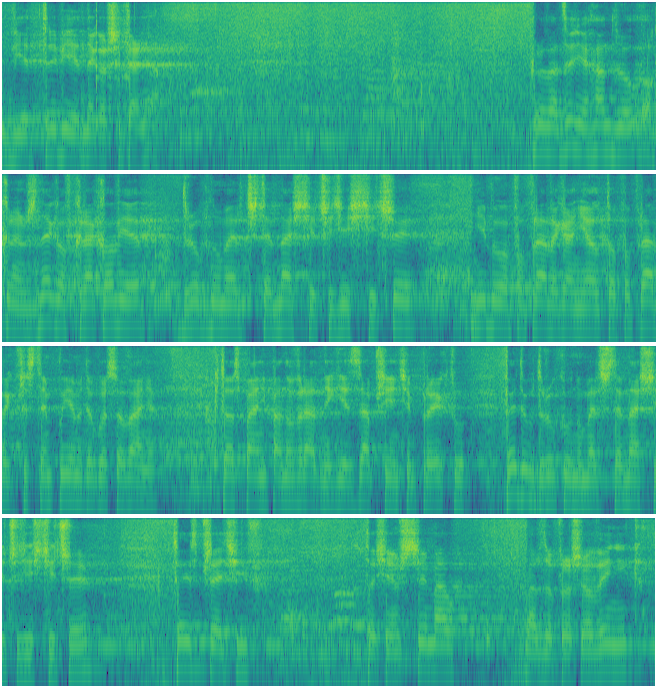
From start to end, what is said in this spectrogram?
W trybie jednego czytania. Prowadzenie handlu okrężnego w Krakowie, druk numer 1433. Nie było poprawek ani autopoprawek. Przystępujemy do głosowania. Kto z Pań i Panów Radnych jest za przyjęciem projektu według druku numer 1433? Kto jest przeciw? Kto się wstrzymał? Bardzo proszę o wynik.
